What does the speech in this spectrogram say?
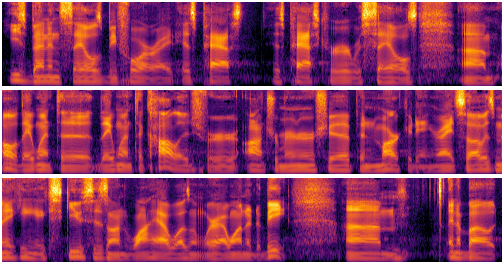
he's been in sales before, right? His past his past career was sales. Um, oh, they went to they went to college for entrepreneurship and marketing, right? So I was making excuses on why I wasn't where I wanted to be. Um, and about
